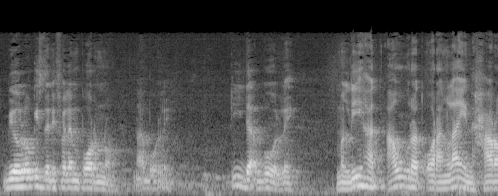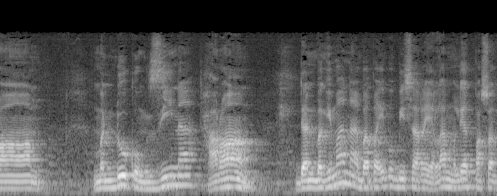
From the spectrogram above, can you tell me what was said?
biologis dari film porno, nggak boleh. Tidak boleh melihat aurat orang lain haram, mendukung zina haram, dan bagaimana Bapak Ibu bisa rela melihat pasang,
